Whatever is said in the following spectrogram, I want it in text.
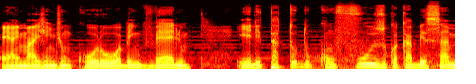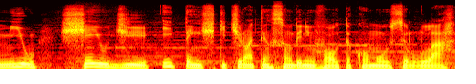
é, é a imagem de um coroa bem velho. Ele tá todo confuso, com a cabeça a mil, cheio de itens que tiram a atenção dele em volta, como celular,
